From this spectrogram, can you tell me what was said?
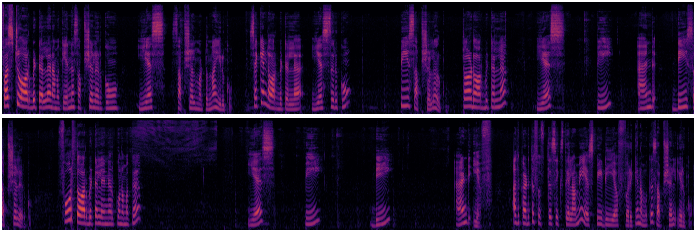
ஃபஸ்ட்டு ஆர்பிட்டலில் நமக்கு என்ன சப்ஷல் இருக்கும்? எஸ் சப்ஷல் மட்டும்தான் இருக்கும். செகண்ட் ஆர்பிட்டலில் எஸ் இருக்கும். பி சப்ஷலும் இருக்கும். தேர்ட் ஆர்பிட்டலில் s p and d subshell இருக்கும். ஃபோர்த் ஆர்பிட்டல் என்ன இருக்கும் நமக்கு? S p d and f அதுக்கு அடுத்து ஃபிஃப்த்து சிக்ஸ்த் எல்லாமே எஸ்பிடிஎஃப் வரைக்கும் நமக்கு சப்ஷெல் இருக்கும்.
